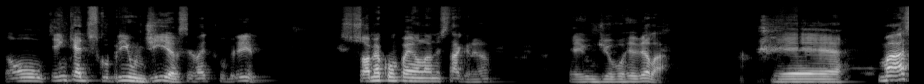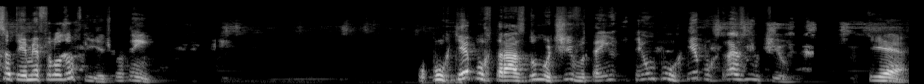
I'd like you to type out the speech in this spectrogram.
Então, quem quer descobrir um dia, você vai descobrir. Só me acompanham lá no Instagram. E aí um dia eu vou revelar. É... Mas eu tenho a minha filosofia. Tipo assim, o porquê por trás do motivo tem, tem um porquê por trás do motivo. Que é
